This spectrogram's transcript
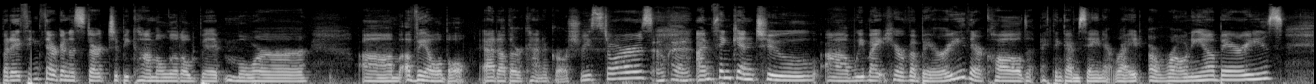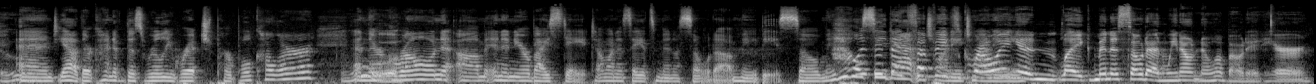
But I think they're going to start to become a little bit more um, available at other kind of grocery stores. Okay. I'm thinking too, uh, we might hear of a berry. They're called, I think I'm saying it right, aronia berries. Ooh. And yeah, they're kind of this really rich purple color. And they're grown um, in a nearby state. I want to say it's Minnesota, maybe. So maybe How we'll is see it that that something's 2020. growing in like Minnesota and we don't know about it here?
